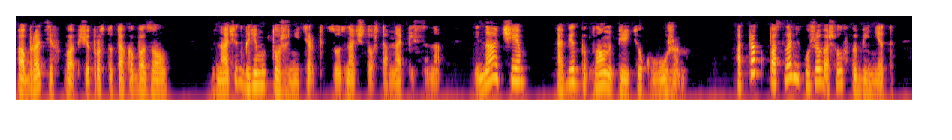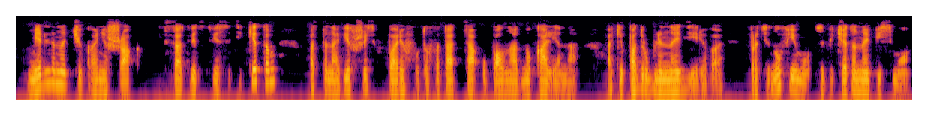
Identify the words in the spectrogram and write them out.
А братьев вообще просто так обозвал. Значит, Гриму тоже не терпится узнать, что ж там написано. Иначе обед бы плавно перетек в ужин. А так посланник уже вошел в кабинет, медленно чеканя шаг. Соответствии с этикетом, остановившись в паре футов от отца, упал на одно колено, аки подрубленное дерево, протянув ему запечатанное письмо.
